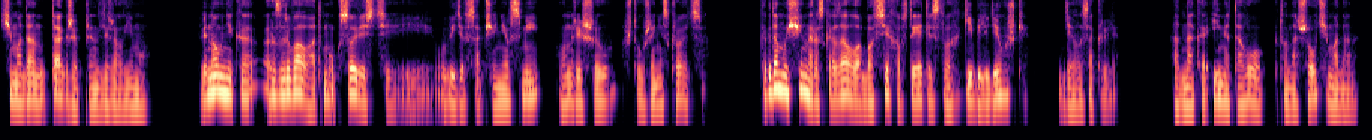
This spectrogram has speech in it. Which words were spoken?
Чемодан также принадлежал ему. Виновника разрывало от мук совести, и, увидев сообщение в СМИ, он решил, что уже не скроется. Когда мужчина рассказал обо всех обстоятельствах гибели девушки, дело закрыли. Однако имя того, кто нашел чемодан,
